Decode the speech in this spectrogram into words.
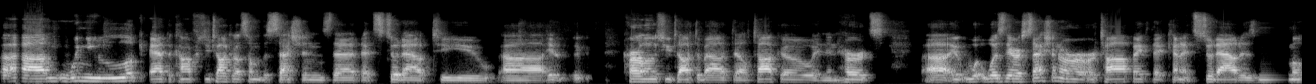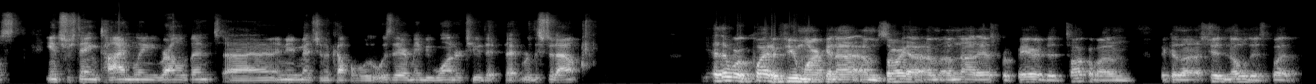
Um, when you look at the conference, you talked about some of the sessions that that stood out to you. Uh, it, Carlos, you talked about Del Taco and then Hertz. Uh, it, was there a session or, or topic that kind of stood out as most interesting, timely, relevant? Uh, and you mentioned a couple. Was there maybe one or two that, that really stood out? Yeah, there were quite a few, Mark, and I, am sorry I, am I'm not as prepared to talk about them because I should know this, but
